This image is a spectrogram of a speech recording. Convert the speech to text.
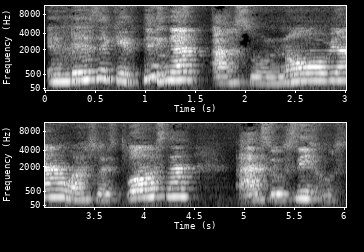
En vez de que tengan a su novia o a su esposa, a sus hijos.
